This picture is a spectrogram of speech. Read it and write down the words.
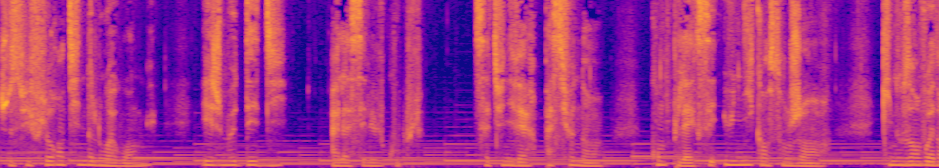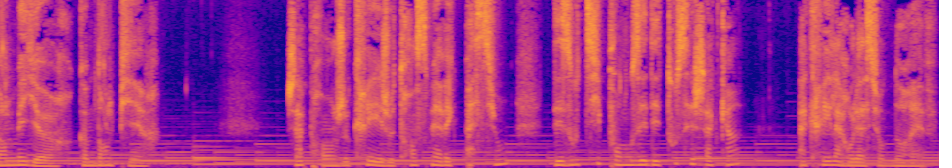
Je suis Florentine de Wang et je me dédie à la cellule couple. Cet univers passionnant, complexe et unique en son genre, qui nous envoie dans le meilleur comme dans le pire. J'apprends, je crée et je transmets avec passion des outils pour nous aider tous et chacun à créer la relation de nos rêves.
